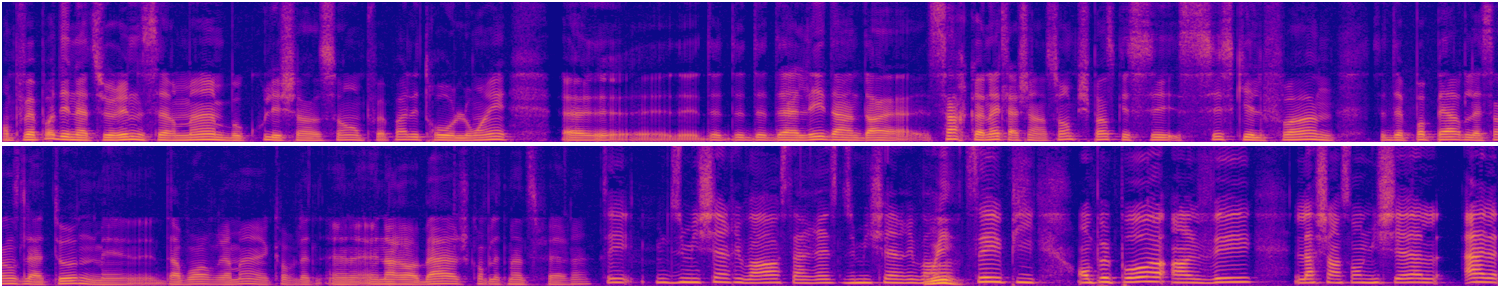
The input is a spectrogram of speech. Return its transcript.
On pouvait pas dénaturer nécessairement beaucoup les chansons, on pouvait pas aller trop loin euh, d'aller dans, dans- sans reconnaître la chanson. Puis je pense que c'est ce qui est le fun, c'est de pas perdre l'essence de la tune, mais d'avoir vraiment un, un, un enrobage complètement différent. Tu sais, du Michel Rivard, ça reste du Michel Rivard. Oui. Tu sais, puis on peut pas enlever la chanson de Michel à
